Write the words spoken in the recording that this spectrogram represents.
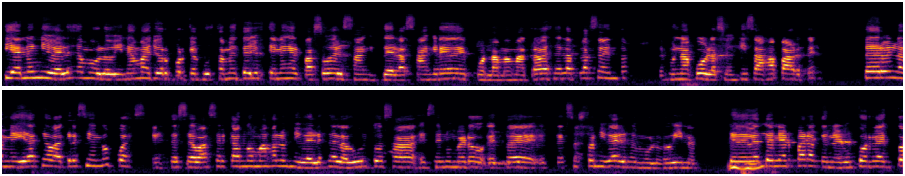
tienen niveles de hemoglobina mayor porque justamente ellos tienen el paso del de la sangre por la mamá a través de la placenta es una población quizás aparte, pero en la medida que va creciendo, pues este, se va acercando más a los niveles del adulto, esa, ese número, este, este, estos niveles de hemoglobina que debe tener para tener un correcto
